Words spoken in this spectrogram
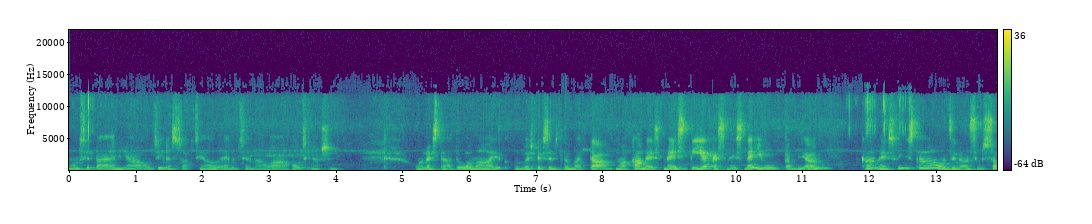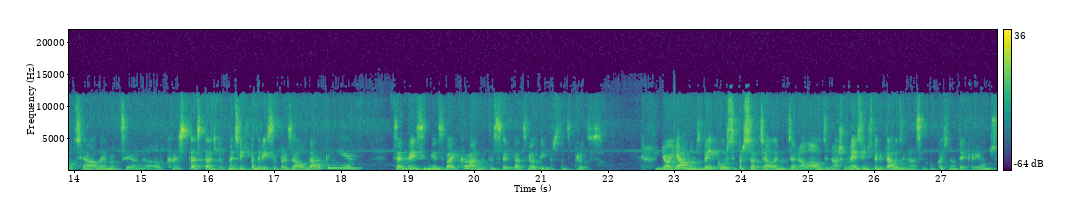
Mums ir bērni jāaudzina sociāli emocionālā audzināšana. Un es tā domāju, es pie sevis domāju, tā, no kā mēs, mēs tie, kas mēs nejūtam, ja? Kā mēs viņus tā audzināsim, sociāli, emocionāli? Kas tas tāds, bet mēs viņus padarīsim par zaudātiņiem, centīsimies vai kā? Nu, tas ir tāds ļoti interesants process. Jā, jā, mums bija kursi par sociālo, emocionālu audzināšanu. Mēs viņus tagad audzināsim. Un kas notiek ar jums?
